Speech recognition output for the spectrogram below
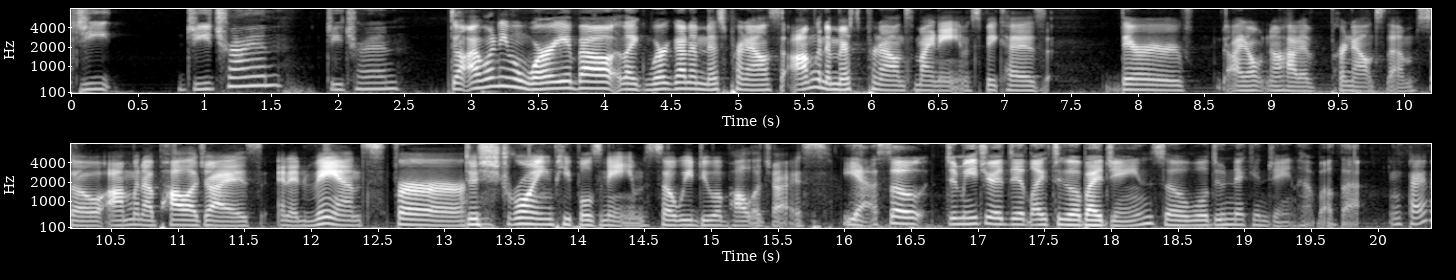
G Gtran? Gtran? Don't- I wouldn't even worry about like we're gonna mispronounce. I'm gonna mispronounce my names because they're I don't know how to pronounce them. So I'm gonna apologize in advance for destroying people's names. So we do apologize. Yeah, so Demetria did like to go by Jane, so we'll do Nick and Jane. How about that? Okay.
